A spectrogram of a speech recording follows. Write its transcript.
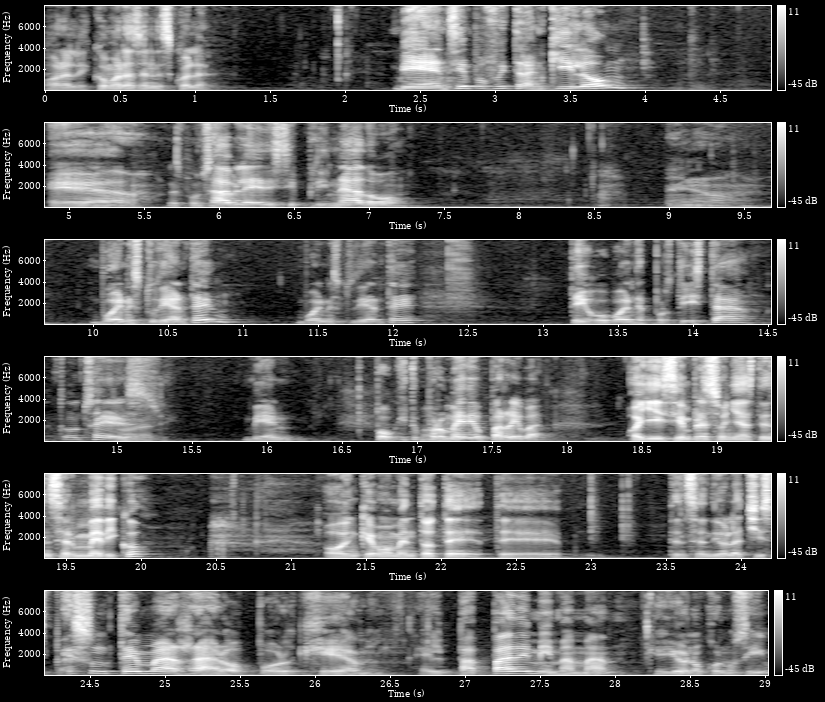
Órale, ¿cómo eras en la escuela? Bien, siempre fui tranquilo, eh, responsable, disciplinado, eh, buen estudiante, buen estudiante, te digo, buen deportista, entonces, Órale. bien, poquito Órale. promedio para arriba. Oye, ¿y siempre soñaste en ser médico? ¿O en qué momento te, te, te encendió la chispa? Es un tema raro porque um, el papá de mi mamá, que yo no conocí,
